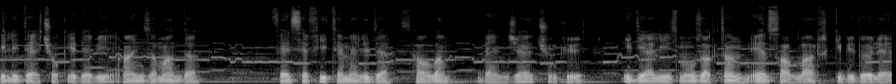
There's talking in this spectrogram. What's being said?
Dili de çok edebi, aynı zamanda felsefi temeli de sağlam bence. Çünkü idealizme uzaktan el sallar gibi böyle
